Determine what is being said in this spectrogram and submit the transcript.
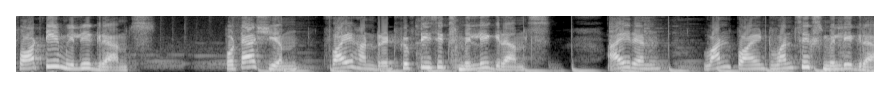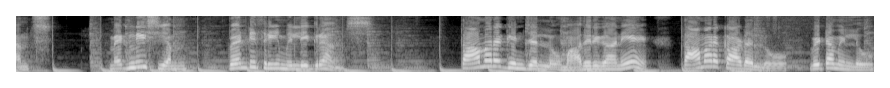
40 milligrams, potassium 556 milligrams, iron 1.16 milligrams, magnesium twenty three milligrams. తామర గింజల్లో మాదిరిగానే తామర కాడల్లో విటమిన్లు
